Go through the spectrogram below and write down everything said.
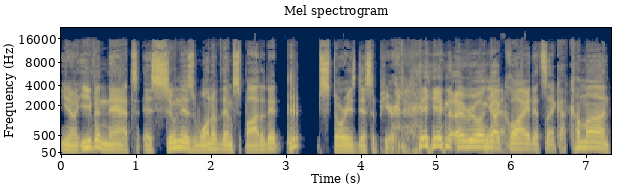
you know, even that, as soon as one of them spotted it, stories disappeared. you know, everyone yeah. got quiet. It's like, oh, come on,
